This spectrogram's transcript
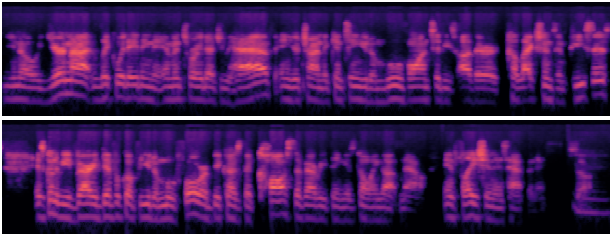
you know, you're not liquidating the inventory that you have and you're trying to continue to move on to these other collections and pieces, it's going to be very difficult for you to move forward because the cost of everything is going up now. Inflation is happening. So. Mm.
